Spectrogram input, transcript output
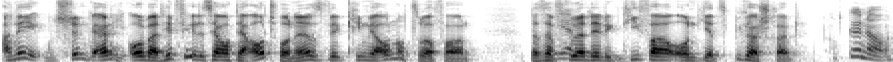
ach nee, stimmt gar nicht. Albert Hitfield ist ja auch der Autor, ne? Das kriegen wir auch noch zu erfahren. Dass er Ja. früher Detektiv war und jetzt Bücher schreibt. Genau.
